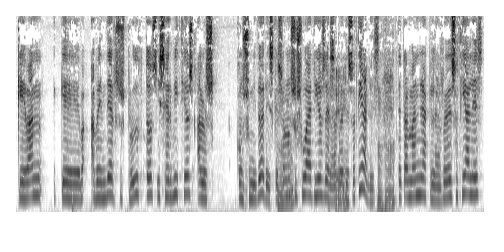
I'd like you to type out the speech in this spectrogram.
que van que a vender sus productos y servicios a los consumidores, que son los usuarios de las redes sociales. De tal manera que las redes sociales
